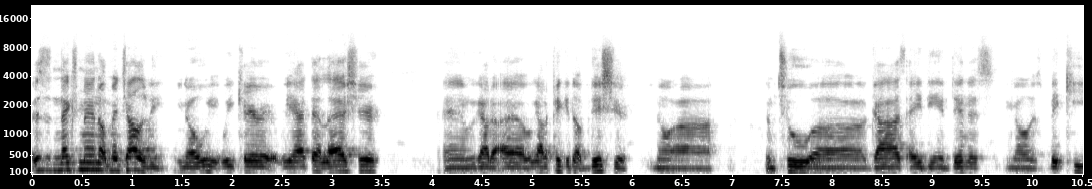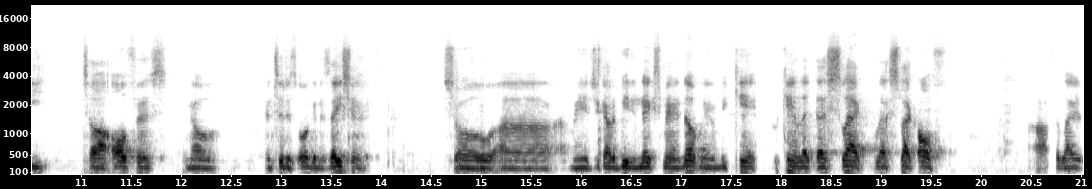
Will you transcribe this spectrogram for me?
this is next man up mentality. You know, we we carry we had that last year, and we gotta uh, we gotta pick it up this year. You know, uh, them two uh, guys, AD and Dennis. You know, is big key to our offense. You know, into this organization. So uh, I mean, you just got to be the next man up, man. We can't we can't let that slack let slack off. I feel like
